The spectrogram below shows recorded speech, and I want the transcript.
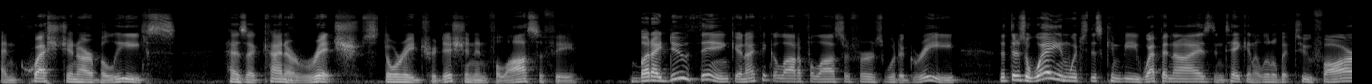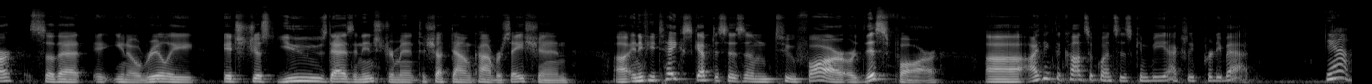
and question our beliefs has a kind of rich, storied tradition in philosophy. But I do think, and I think a lot of philosophers would agree, that there's a way in which this can be weaponized and taken a little bit too far so that it, you know really it's just used as an instrument to shut down conversation. Uh, and if you take skepticism too far or this far uh, i think the consequences can be actually pretty bad. Yeah.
